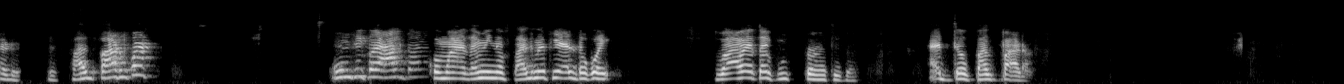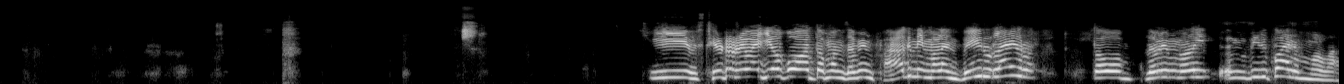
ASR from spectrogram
હેડો ભાગ કોઈ નથી. કોઈ જમીનનો ભાગ નથી હાલતો કોઈ. વાવે તો પૂછતો નથી આજ તો ભાગ પાડો. ઈ થિયેટર રેવા ગયો કો તો મને જમીન ભાગ નહીં મળે ને બૈરું લાવ્યું તો જમીન મળી બીજું કોઈ મળવા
